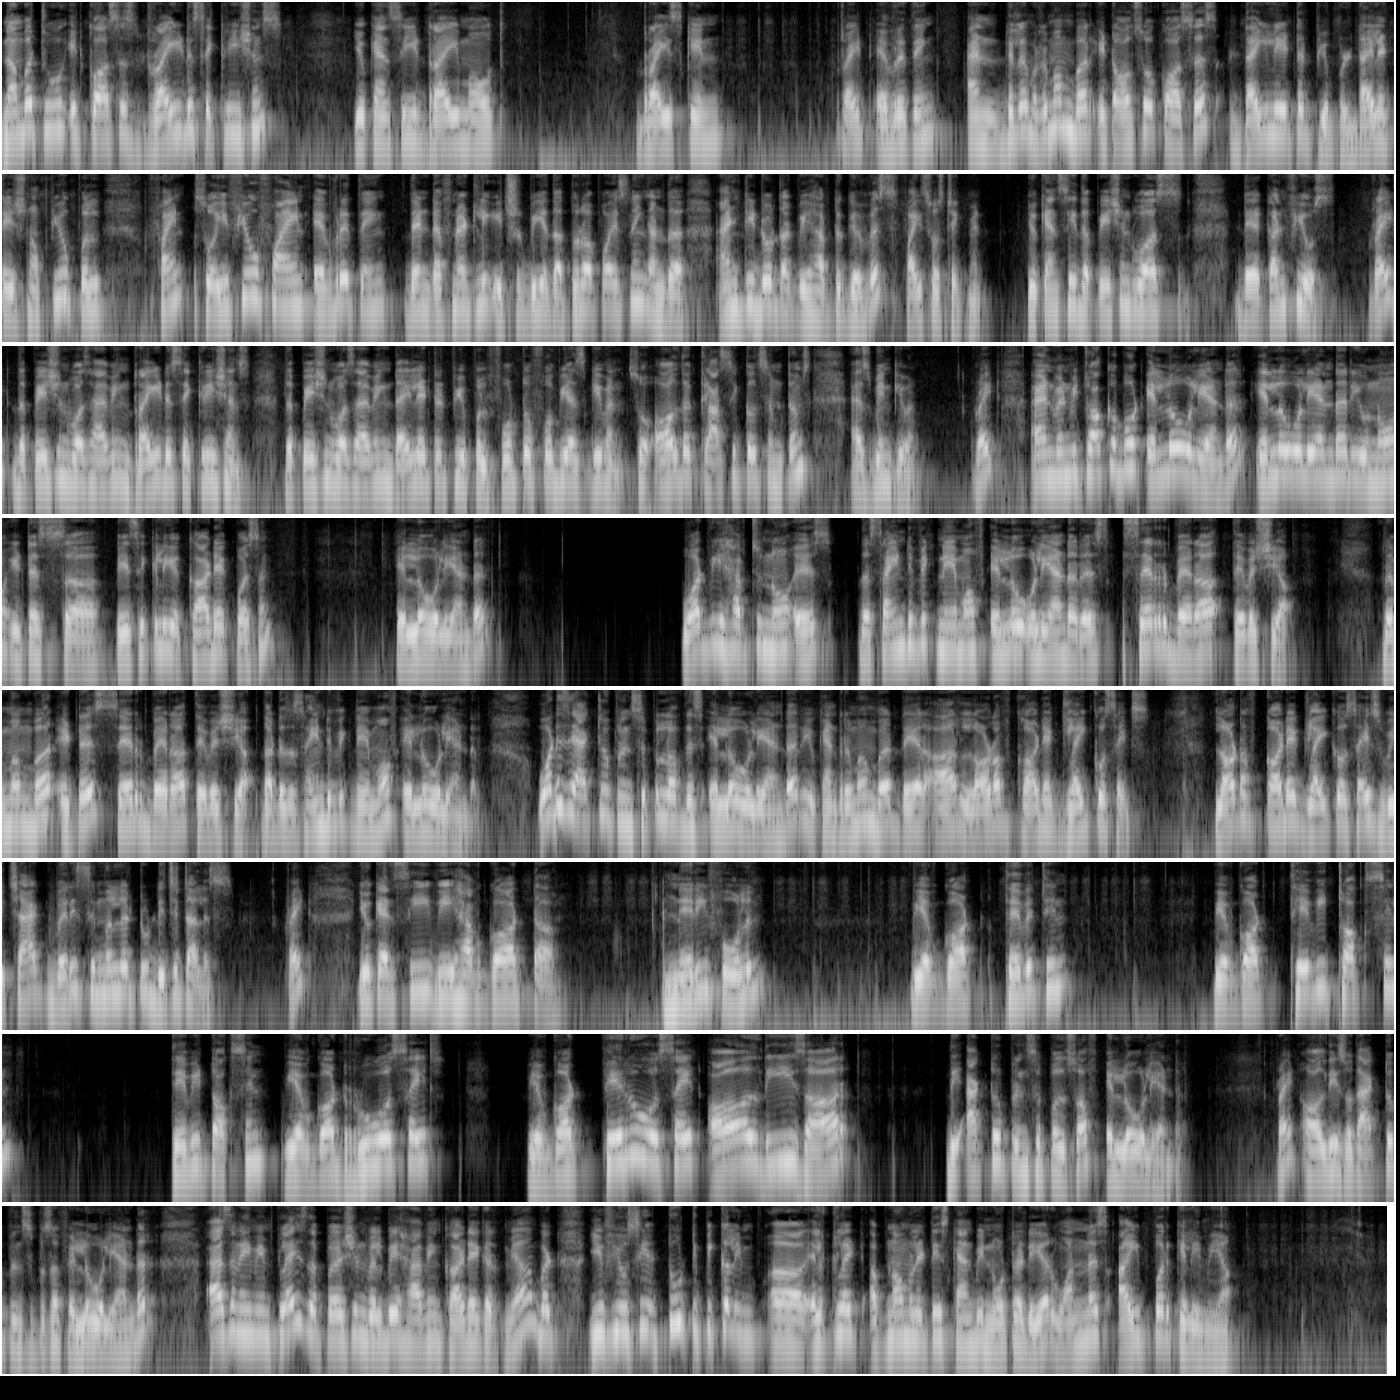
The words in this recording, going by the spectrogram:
Number two it causes dried secretions you can see dry mouth dry skin right? Everything and remember it also causes dilated pupil dilatation of pupil. Fine. So if you find everything then definitely it should be a datura poisoning. And the antidote that we have to give is physostigmine you can see the patient was they confused right? The patient was having dried secretions. The patient was having dilated pupil. Photophobia is given. So all the classical symptoms has been given right? And when we talk about yellow oleander yellow oleander you know it is uh, basically a cardiac person yellow oleander. What we have to know is the scientific name of yellow oleander is Cerbera thevetia. Remember, it is Cerbera thevetia. That is the scientific name of yellow oleander. What is the active principle of this yellow oleander? You can remember there are lot of cardiac glycosides. Lot of cardiac glycosides which act very similar to digitalis. Right? You can see we have got uh, neriifolin, we have got thevetin, we have got thevetoxin, thevetoxin, we have got ruvoside, we have got peruvoside. All these are the active principles of yellow oleander. right? All these are the active principles of yellow oleander. As the name implies, the patient will be having cardiac arrhythmia. But if you see two typical uh, electrolyte abnormalities can be noted here. One is hyperkalemia.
